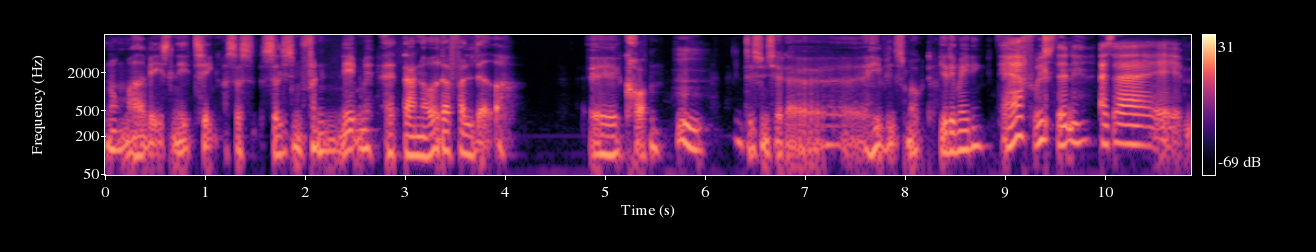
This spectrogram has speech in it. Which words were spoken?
nogle meget væsentlige ting, og så, så ligesom fornemme, at der er noget, der forlader øh, kroppen. Mm. Det synes jeg, der er helt vildt smukt. Giver det mening? Ja, fuldstændig. Altså, øh,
